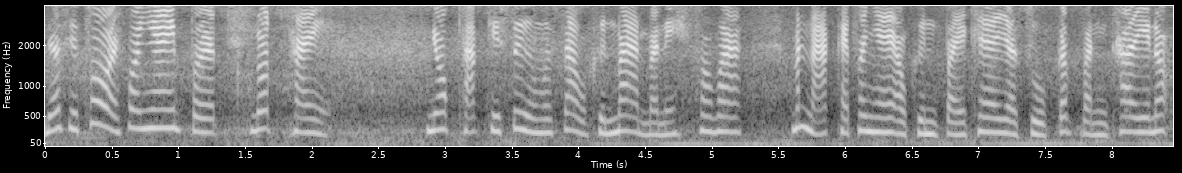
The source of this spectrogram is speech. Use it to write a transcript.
เดี๋ยวสิโทษพ่อใหญ่เปิดรถให้ยกพักที่ซื้อมาเศร้าขึ้นบ้านบัดนี้ เพราะว่ามันหนักให้พ่อใหญ่เอาขึ้นไปแค่อย่าสูบกับบันไข่เนาะ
